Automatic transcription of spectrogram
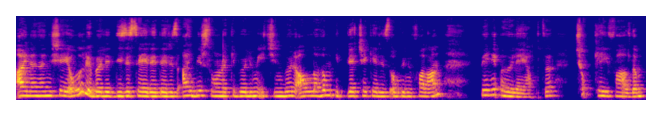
aynen hani şey olur ya böyle dizi seyrederiz. Ay bir sonraki bölümü için böyle Allah'ım iple çekeriz o günü falan. Beni öyle yaptı. Çok keyif aldım.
